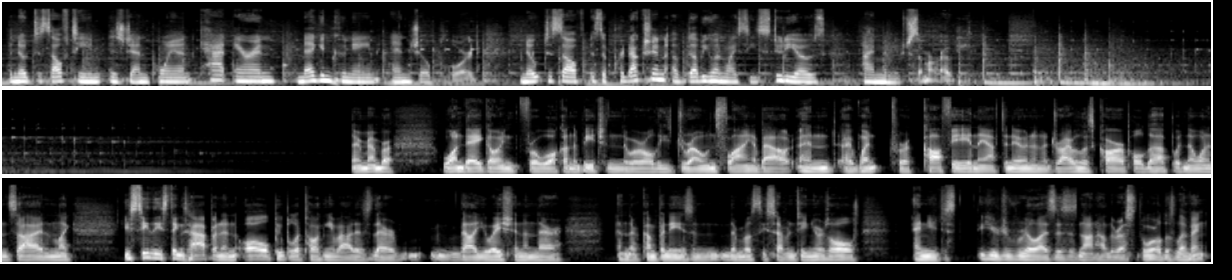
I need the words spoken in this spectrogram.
The Note to Self team is Jen Poyant, Kat Aaron, Megan Cunane, and Joe Plourde. Note to Self is a production of WNYC Studios. I'm Manoush Zomorodi. I remember one day going for a walk on the beach and there were all these drones flying about. And I went for a coffee in the afternoon and a driverless car pulled up with no one inside. And like you see these things happen and all people are talking about is their valuation and their and their companies. And they're mostly 17 years old. And you just you realize this is not how the rest of the world is living.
